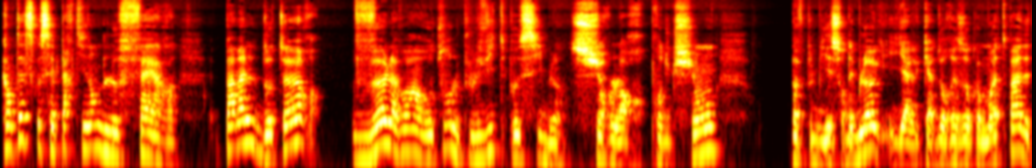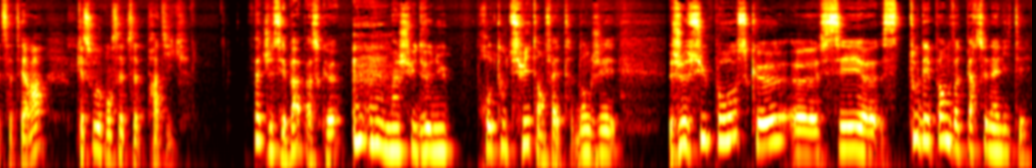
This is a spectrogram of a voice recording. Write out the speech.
quand est-ce que c'est pertinent de le faire? Pas mal d'auteurs veulent avoir un retour le plus vite possible sur leur production, peuvent publier sur des blogs, il y a le cas de réseaux comme Wattpad, etc. Qu'est-ce que vous pensez de cette pratique? En fait, je sais pas parce que moi je suis devenu pro tout de suite en fait. Donc je suppose que euh, c'est euh, tout dépend de votre personnalité.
